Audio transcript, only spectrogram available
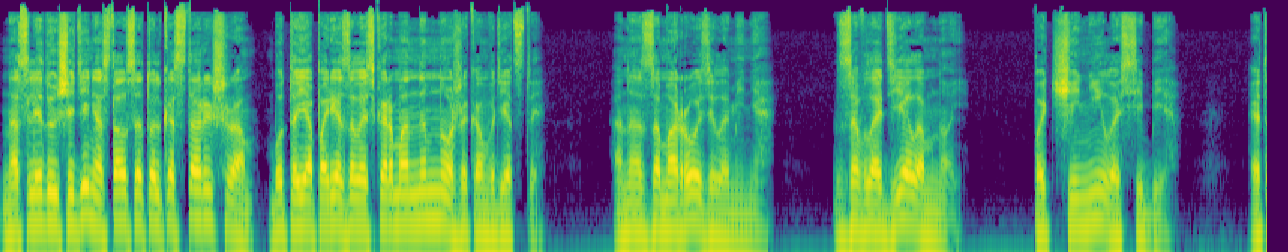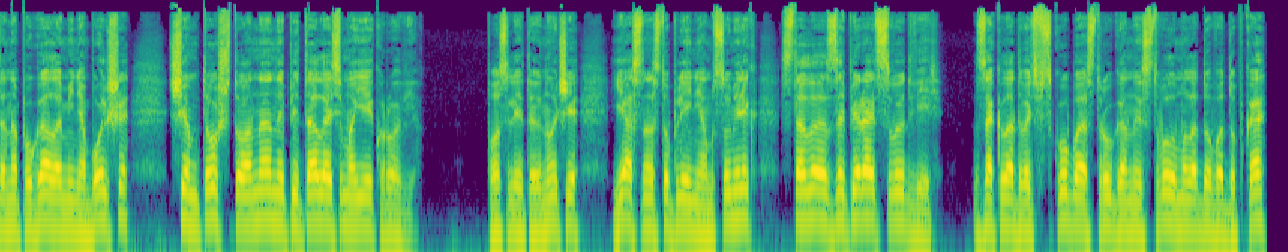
На следующий день остался только старый шрам, будто я порезалась карманным ножиком в детстве. Она заморозила меня, завладела мной, подчинила себе. Это напугало меня больше, чем то, что она напиталась моей кровью. После той ночи я с наступлением сумерек стала запирать свою дверь, закладывать в скобы оструганный ствол молодого дубка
